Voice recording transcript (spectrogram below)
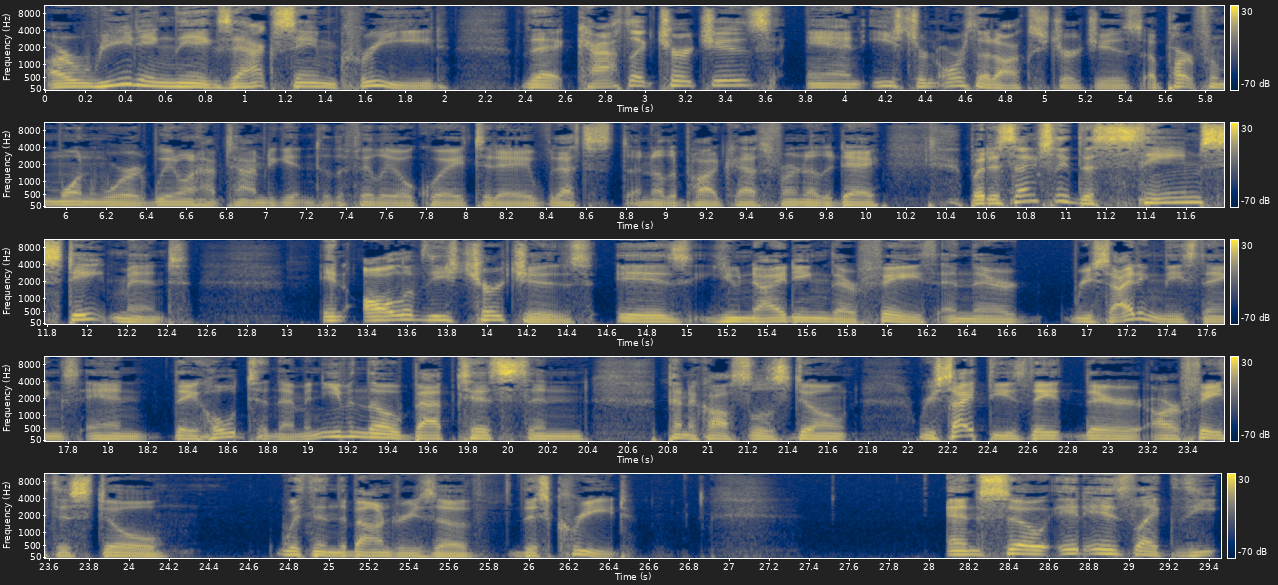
are reading the exact same creed that Catholic churches and Eastern Orthodox churches, apart from one word, we don't have time to get into the filioque today. That's another podcast for another day. But essentially the same statement in all of these churches is uniting their faith and they're reciting these things and they hold to them. And even though Baptists and Pentecostals don't recite these, they their our faith is still within the boundaries of this creed. And so it is like the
